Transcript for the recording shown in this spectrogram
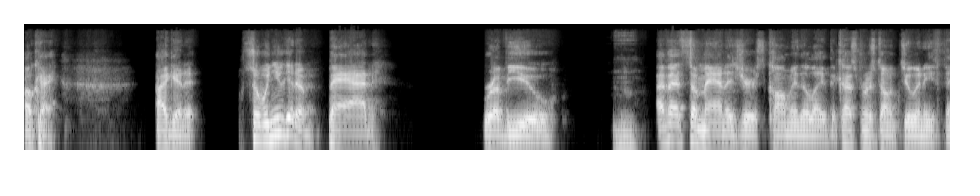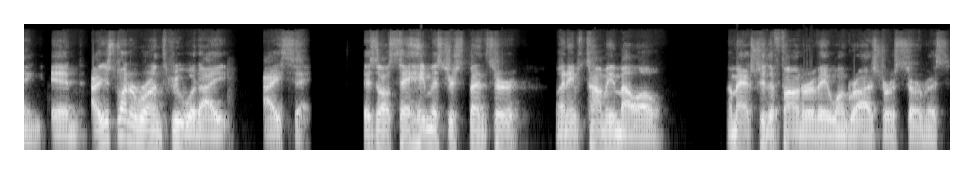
Okay. I get it. So when you get a bad review, Mhm. I've had some managers call me, they're like, the customers don't do anything. And I just want to run through what I I say. Is I'll say, hey, Mr. Spencer, my name's Tommy Mello. I'm actually the founder of A1 Garage Door Service.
